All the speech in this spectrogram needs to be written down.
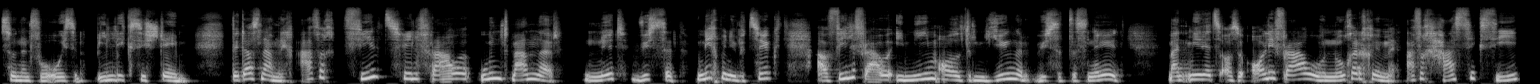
sondern von unserem Bildungssystem. Weil das nämlich einfach viel zu viele Frauen und Männer nicht wissen. Und ich bin überzeugt, auch viele Frauen in meinem Alter und jünger wissen das nicht. Wenn wir jetzt also alle Frauen, die nachher kommen, einfach hässig sein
